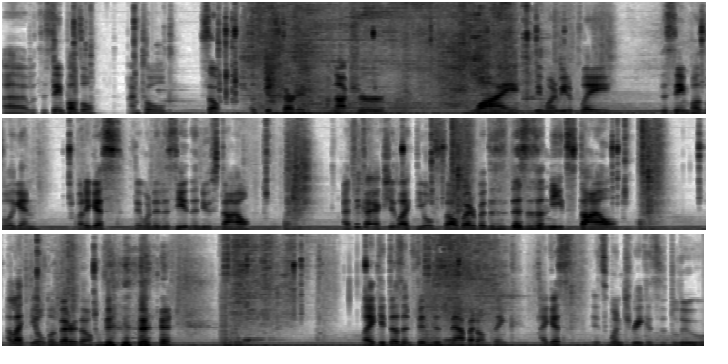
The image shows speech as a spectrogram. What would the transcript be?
uh, with the same puzzle, I'm told. So, let's get started. I'm not sure why they wanted me to play the same puzzle again, but I guess they wanted to see it in the new style. I think I actually like the old style better, but this is- this is a neat style. I like the old one better, though. like, it doesn't fit this map, I don't think. I guess it's wintry because it's blue.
